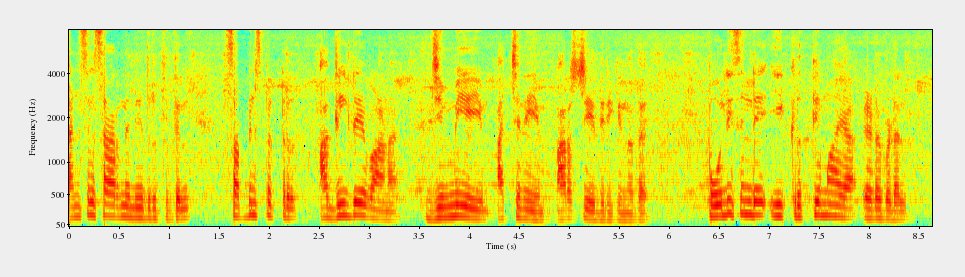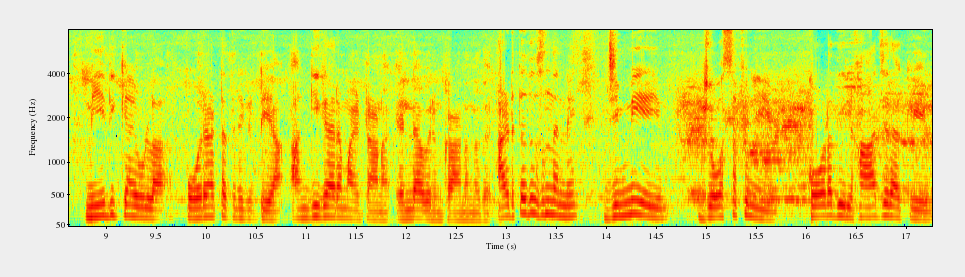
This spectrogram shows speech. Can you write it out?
Ansal സാറിന്റെ നേതൃത്വത്തിൽ സബ് ഇൻസ്പെക്ടർ അഖിൽ ദേവാണ് ജിമ്മിയെയും അച്ഛനെയും അറസ്റ്റ് ചെയ്തിരിക്കുന്നത്. പോലീസിന്റെ ഈ കൃത്യമായ ഇടപെടൽ നീതിക്കായുള്ള പോരാട്ടത്തിന് കിട്ടിയ അംഗീകാരമായിട്ടാണ് എല്ലാവരും കാണുന്നത്. അടുത്ത ദിവസം തന്നെ ജിമ്മിയെയും ജോസഫിനെയും കോടതിയിൽ ഹാജരാക്കുകയും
